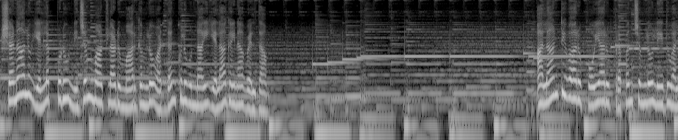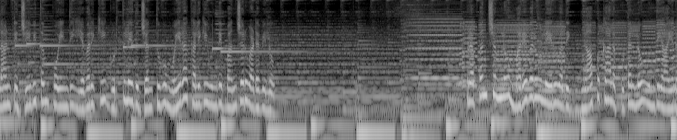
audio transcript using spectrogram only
క్షణాలు ఎల్లప్పుడూ నిజం మాట్లాడు మార్గంలో అడ్డంకులు ఉన్నాయి ఎలాగైనా వెళ్దాం. అలాంటి వారు పోయారు ప్రపంచంలో లేదు అలాంటి జీవితం పోయింది ఎవరికీ గుర్తులేదు జంతువు మొయిరా కలిగి ఉంది బంజరు అడవిలో. ప్రపంచంలో మరెవరూ లేరు అది జ్ఞాపకాల పుటల్లో ఉంది ఆయన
